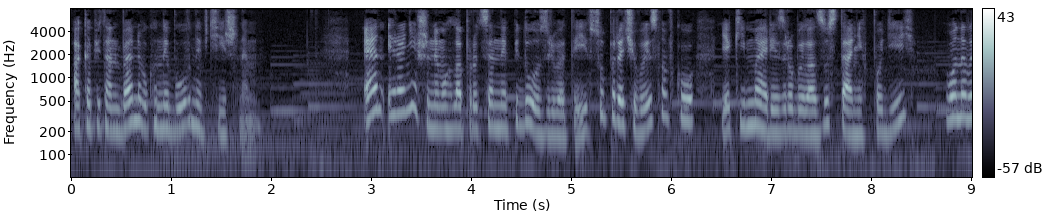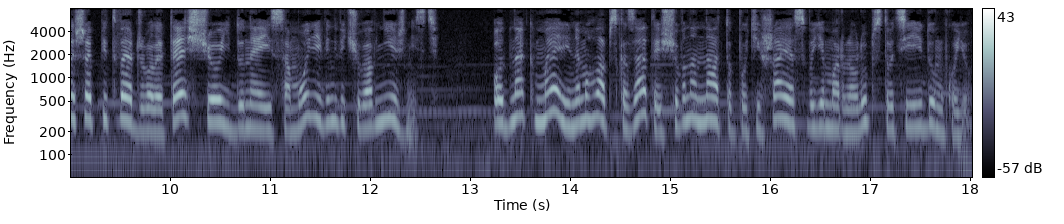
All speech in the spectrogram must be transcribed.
а капітан Бенвик не був невтішним. Ен і раніше не могла про це не підозрювати, і, всупереч висновку, який Мері зробила з останніх подій, вони лише підтверджували те, що й до неї самої він відчував ніжність. Однак Мері не могла б сказати, що вона надто потішає своє марнолюбство цією думкою.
